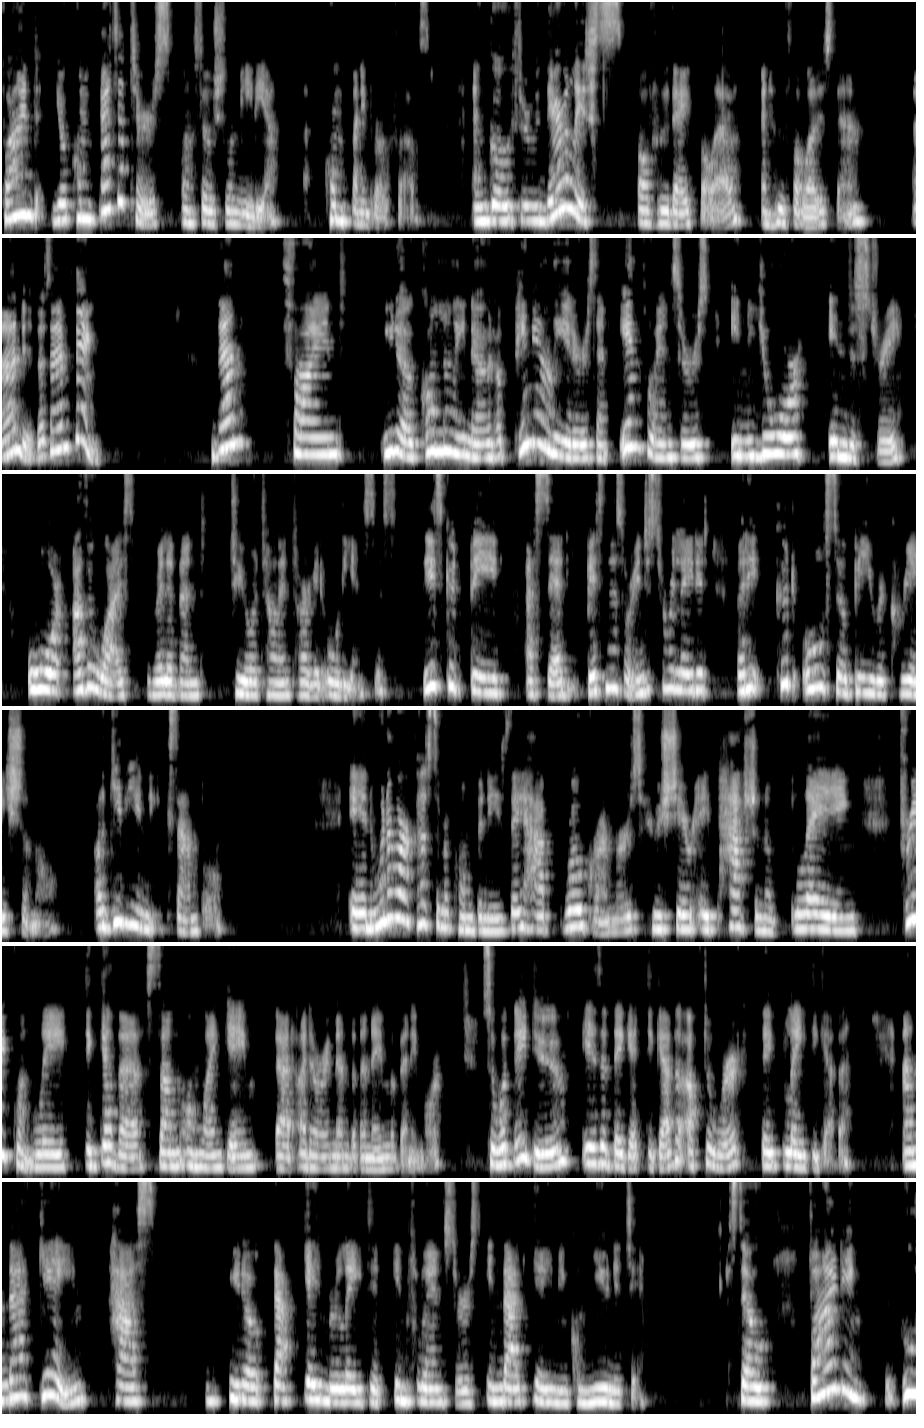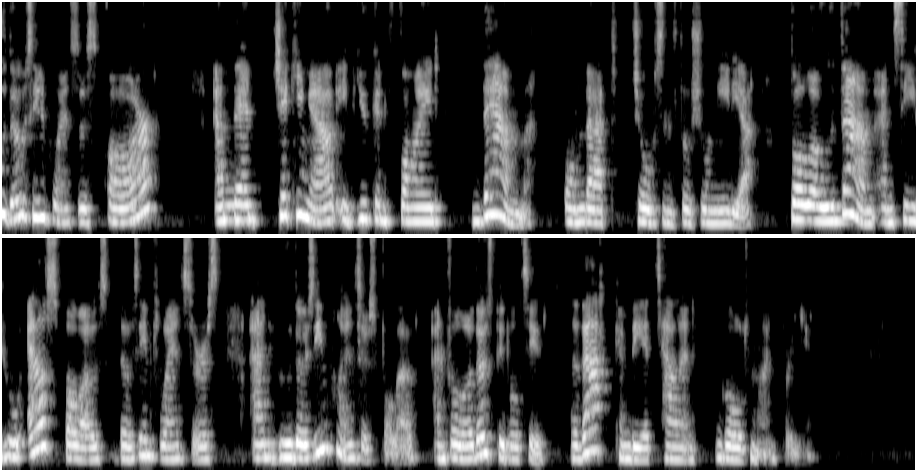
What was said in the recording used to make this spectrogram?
find your competitors on social media, company profiles, and go through their lists of who they follow and who follows them, and do the same thing. Then find, you know, commonly known opinion leaders and influencers in your industry or otherwise relevant to your talent target audiences. These could be, as said, business or industry related, but it could also be recreational. I'll give you an example. In one of our customer companies, they have programmers who share a passion of playing frequently together some online game that I don't remember the name of anymore. So, what they do is that they get together after work, they play together. And that game has, you know, that game related influencers in that gaming community. So, finding who those influencers are and then checking out if you can find them on that chosen social media. Follow them and see who else follows those influencers and who those influencers follow, and follow those people too. That can be a talent gold mine for you.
